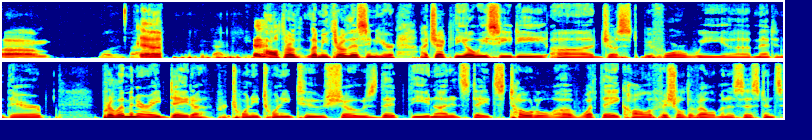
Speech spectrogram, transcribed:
Um, well, fact, and and I'll throw. Let me throw this in here. I checked the OECD uh, just before we uh, met, and their preliminary data for 2022 shows that the United States total of what they call official development assistance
